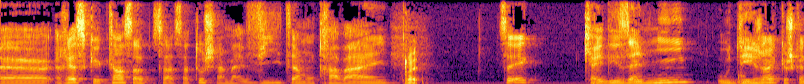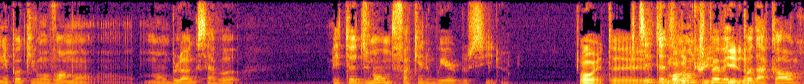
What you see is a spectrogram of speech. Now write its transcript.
euh, reste que quand ça, ça- ça touche à ma vie, à mon travail, Ouais. tu sais, qu'il y ait des amis ou des gens que je connais pas qui vont voir mon, mon blog, ça va. Mais t'as du monde fucking weird aussi. Là. Ouais, t'as Tu sais, t'as du du monde qui peuvent être là. pas d'accord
